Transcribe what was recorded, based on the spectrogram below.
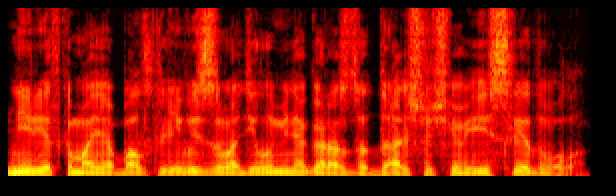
Нередко моя болтливость заводила меня гораздо дальше, чем ей следовало.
